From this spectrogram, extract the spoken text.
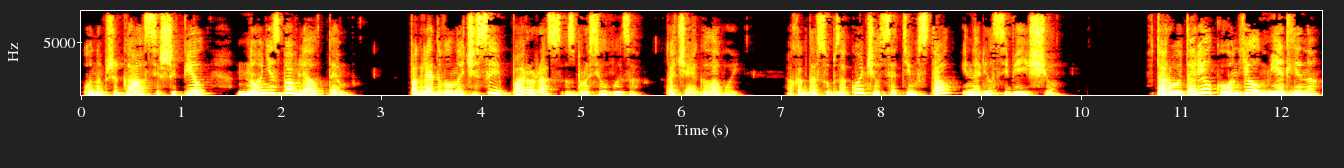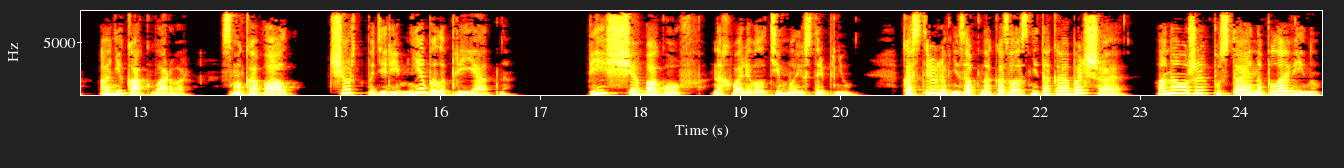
Он обжигался, шипел, но не сбавлял темп. Поглядывал на часы и пару раз сбросил вызов, качая головой. А когда суп закончился, Тим встал и налил себе еще. Вторую тарелку он ел медленно, а не как варвар. Смаковал. Черт подери, мне было приятно. «Пища богов», — нахваливал Тим мою стряпню. Кастрюля внезапно оказалась не такая большая. Она уже пустая наполовину.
